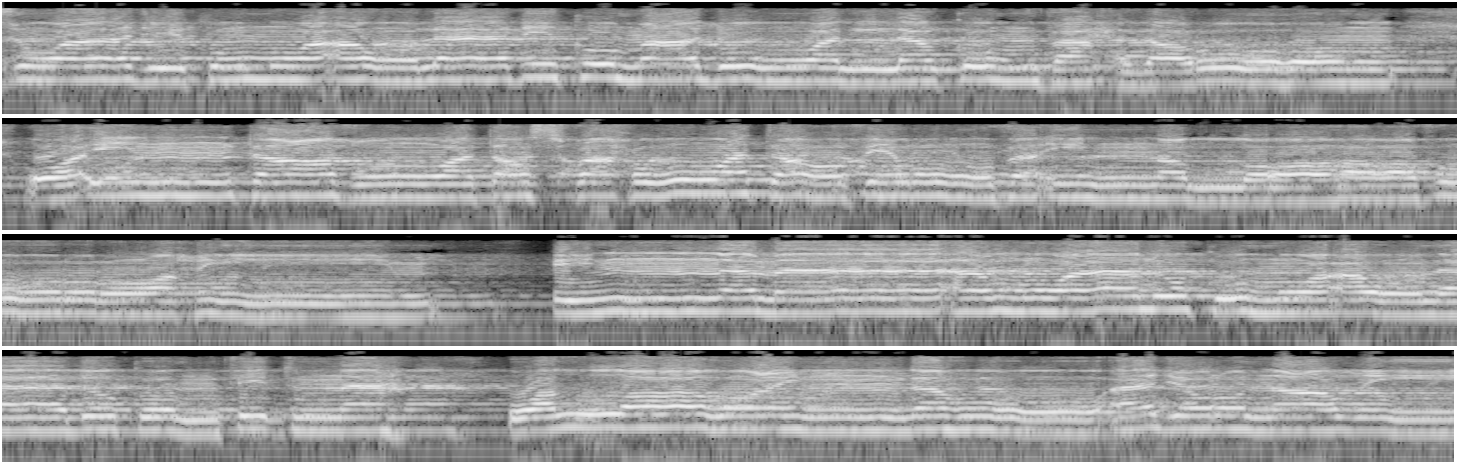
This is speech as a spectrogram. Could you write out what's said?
أزواجكم وأولادكم عدوا لكم فاحذروهم وإن تعفوا وتصفحوا وتغفروا فإن الله غفور رحيم. إنما أموالكم وأولادكم فتنة والله عنده أجر عظيم.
